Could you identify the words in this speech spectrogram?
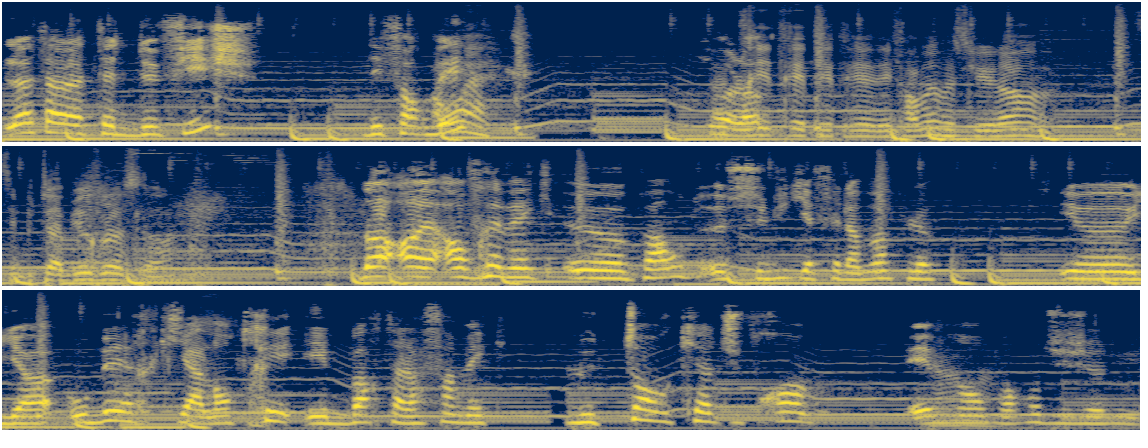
là t'as la tête de fiche, déformée. Ah ouais. voilà. Très, très, très, très déformé parce que là, c'est plutôt un biogos là. Non, en, en vrai, mec, euh, par contre, euh, celui qui a fait la map là, il euh, y a Aubert qui est à l'entrée et Bart à la fin, mec. Le temps qu'il a dû prendre. Et Ah. non, par contre, j'ai jaloux.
